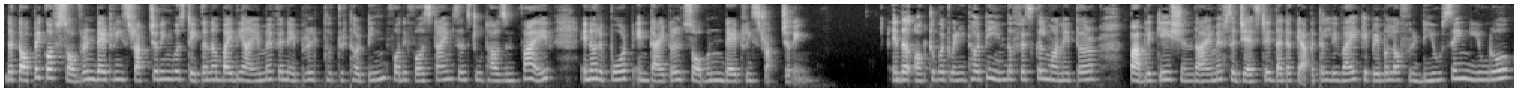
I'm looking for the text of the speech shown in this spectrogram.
The topic of sovereign debt restructuring was taken up by the IMF in April 13 for the first time since 2005 in a report entitled Sovereign Debt Restructuring. In the October 2013, the Fiscal Monitor publication, the IMF suggested that a capital levy capable of reducing euro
